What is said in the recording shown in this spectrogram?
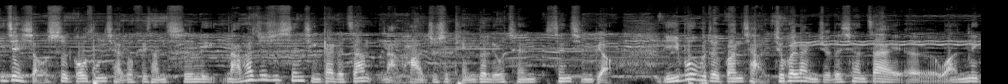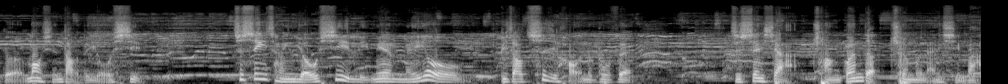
一件小事沟通起来都非常吃力，哪怕就是申请盖个章，哪怕就是填个流程申请表，一步步的关卡就会让你觉得像在呃玩那个冒险岛的游戏。这是一场游戏里面没有比较刺激好玩的部分，只剩下闯关的寸步难行吧。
